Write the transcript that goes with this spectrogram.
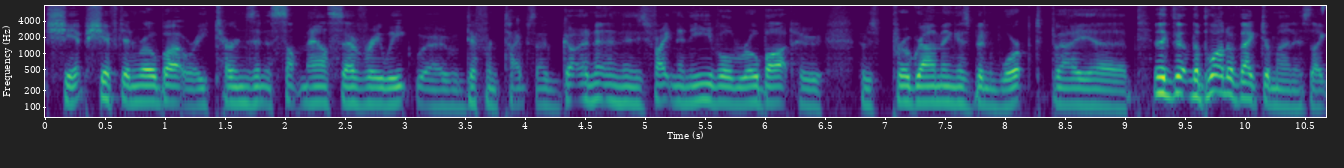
shape shifting robot where he turns into something else every week. Where different types of got, and, he's fighting an evil robot who whose programming has been warped by uh, like the the plot of Vector Man is like.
